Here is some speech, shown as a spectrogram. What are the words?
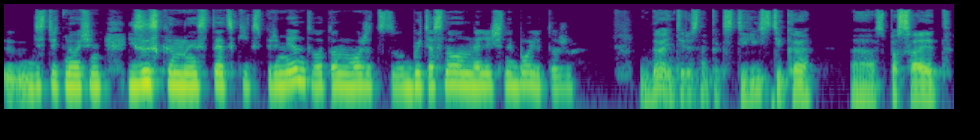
действительно очень изысканный эстетский эксперимент, вот он может быть основан на личной боли тоже. Да, интересно, как стилистика э, спасает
